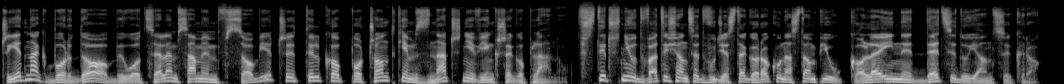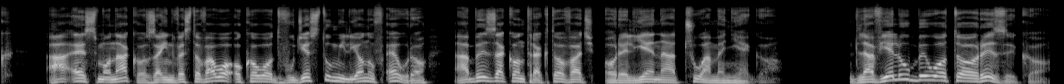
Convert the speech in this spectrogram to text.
Czy jednak Bordeaux było celem samym w sobie, czy tylko początkiem znacznie większego planu? W styczniu 2020 roku nastąpił kolejny decydujący krok. AS Monaco zainwestowało około 20 milionów euro, aby zakontraktować Aureliena Chouameniego. Dla wielu było to ryzyko,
